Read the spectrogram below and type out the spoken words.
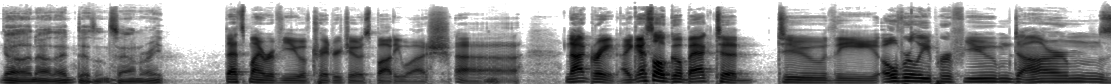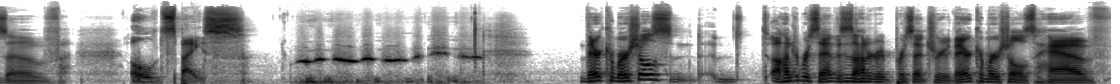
No, no, that doesn't sound right. That's my review of Trader Joe's body wash. Uh, not great. I guess I'll go back to to the overly perfumed arms of Old Spice. Their commercials, 100%, this is 100% true. Their commercials have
